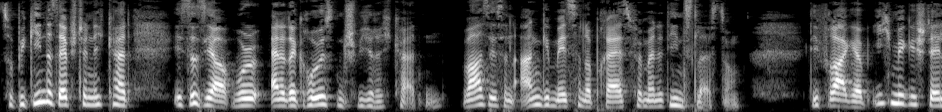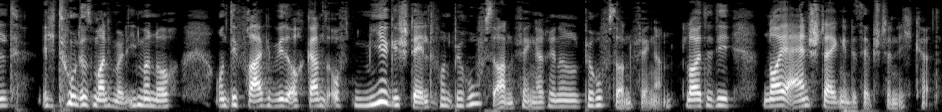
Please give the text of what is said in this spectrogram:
Zu Beginn der Selbstständigkeit ist das ja wohl eine der größten Schwierigkeiten. Was ist ein angemessener Preis für meine Dienstleistung? Die Frage habe ich mir gestellt, ich tue das manchmal immer noch, und die Frage wird auch ganz oft mir gestellt von Berufsanfängerinnen und Berufsanfängern, Leute, die neu einsteigen in die Selbstständigkeit.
